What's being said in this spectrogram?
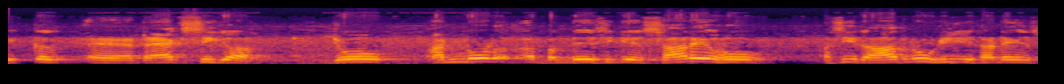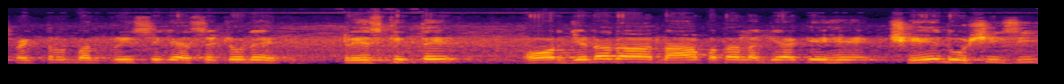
ਇੱਕ ਅਟੈਕ ਸੀਗਾ ਜੋ ਅਨਨੋਨ ਬੰਦੇ ਸੀਗੇ ਸਾਰੇ ਉਹ ਅਸੀਂ ਰਾਤ ਨੂੰ ਹੀ ਸਾਡੇ ਇੰਸਪੈਕਟਰ ਮਨਪ੍ਰੀਤ ਸਿੰਘ ਐਸਐਚਓ ਨੇ ਟਰੇਸ ਕੀਤੇ ਔਰ ਜਿਨ੍ਹਾਂ ਦਾ ਨਾਮ ਪਤਾ ਲੱਗਿਆ ਕਿ ਇਹ 6 ਦੋਸ਼ੀ ਸੀ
